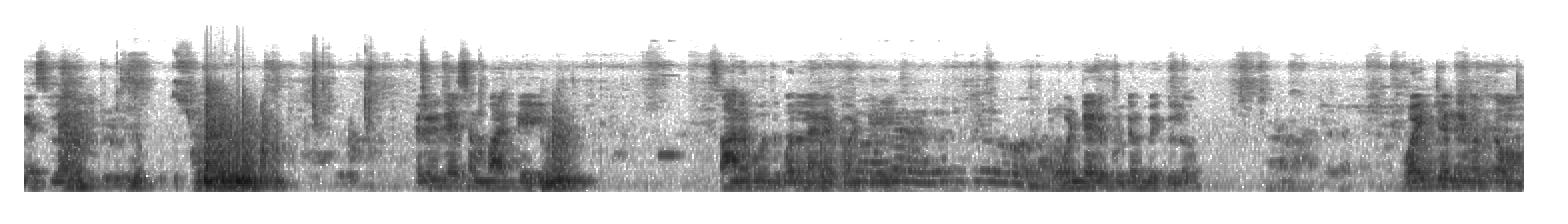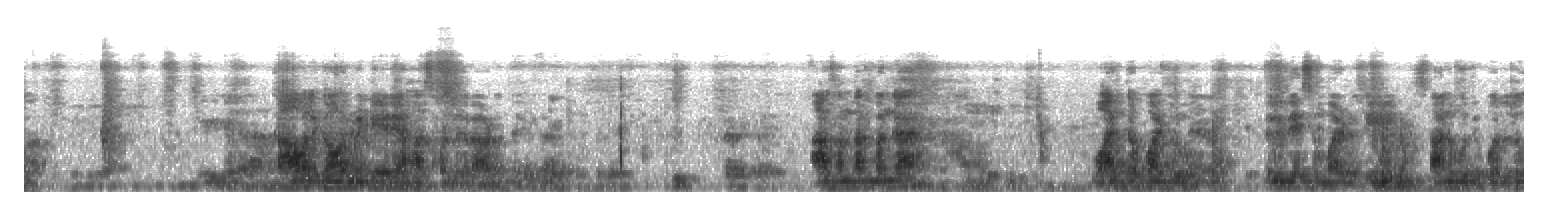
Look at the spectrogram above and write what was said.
కేసులో తెలుగుదేశం పార్టీ సానుభూతి పరులైనటువంటి ఒంటేరు కుటుంబీకులు వైద్య నిమిత్తం కావలి గవర్నమెంట్ ఏరియా హాస్పిటల్కి రావడం జరిగింది. ఆ సందర్భంగా వారితో పాటు తెలుగుదేశం పార్టీ సానుభూతి పరులు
